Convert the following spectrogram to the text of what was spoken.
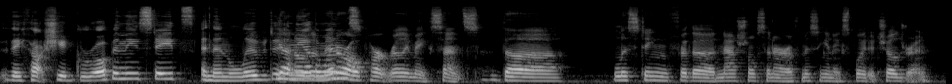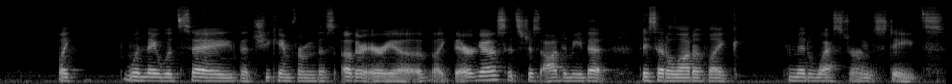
they thought she had grew up in these states and then lived Yeah, in no, the the, mineral ones. part really makes sense. The listing for the National Center of Missing and Exploited Children, like when they would say that she came from this other area of like their guess, it's just odd to me that they said a lot of like Midwestern states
